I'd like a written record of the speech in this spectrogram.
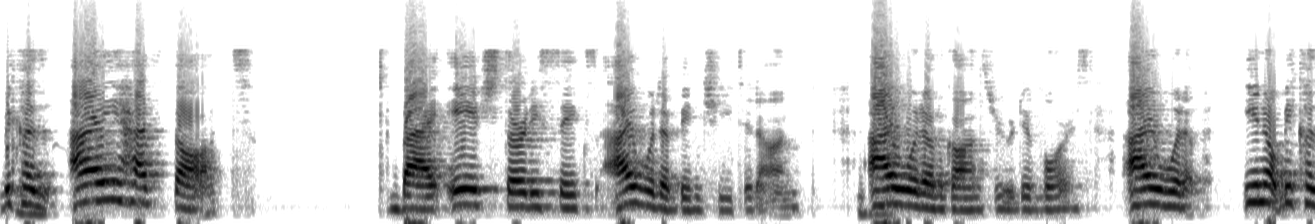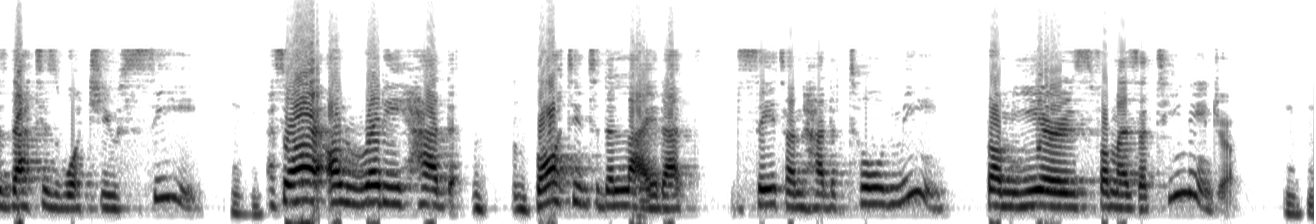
because mm-hmm. I had thought by age 36 I would have been cheated on. I would have gone through divorce. I would have, you know, because that is what you see. Mm-hmm. So I already had bought into the lie that Satan had told me from years from as a teenager. Mm-hmm.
